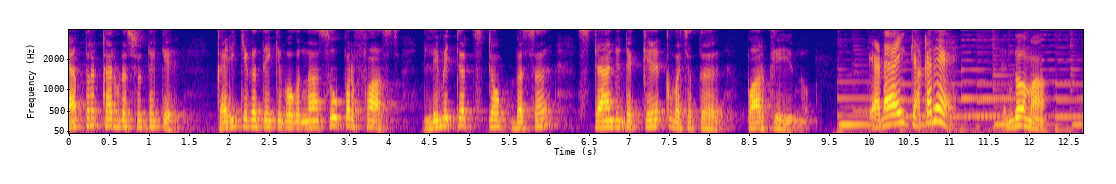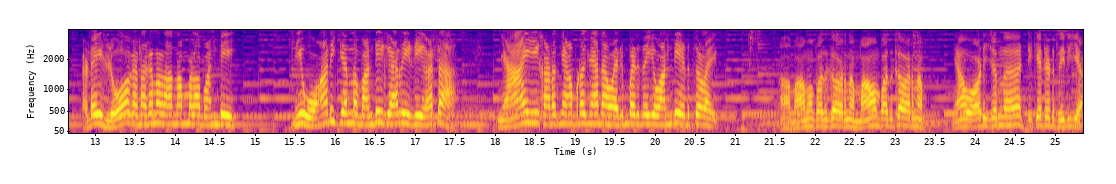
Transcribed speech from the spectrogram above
യാത്രക്കാരുടെ ശ്രദ്ധയ്ക്ക് കരിക്കകത്തേക്ക് പോകുന്ന super fast limited stop bus സ്റ്റാൻഡിന്റെ കിഴക്ക് വശത്ത് പാർക്ക് ചെയ്യുന്നു. എടേ ചക്കരെ. എന്തോ അമ്മ? എടേ ലോ കിടക്കണടാ നമ്മളെ വണ്ടി. നീ ഓടി ഓടിച്ചെന്ന് വണ്ടി കയറിയിടി കേട്ടാ. ഞാൻ ഈ കടഞ്ഞാപ്പടെ ഞാൻ വരുമ്പോഴത്തേക്ക് വണ്ടി എടുത്തോളയും ആ മാമ പതുക്കെ വരണം മാമ പതുക്കെ വരണം. ഞാൻ ഓടി ഓടിച്ചെന്ന് ടിക്കറ്റ് എടുത്തിരിക്കുക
